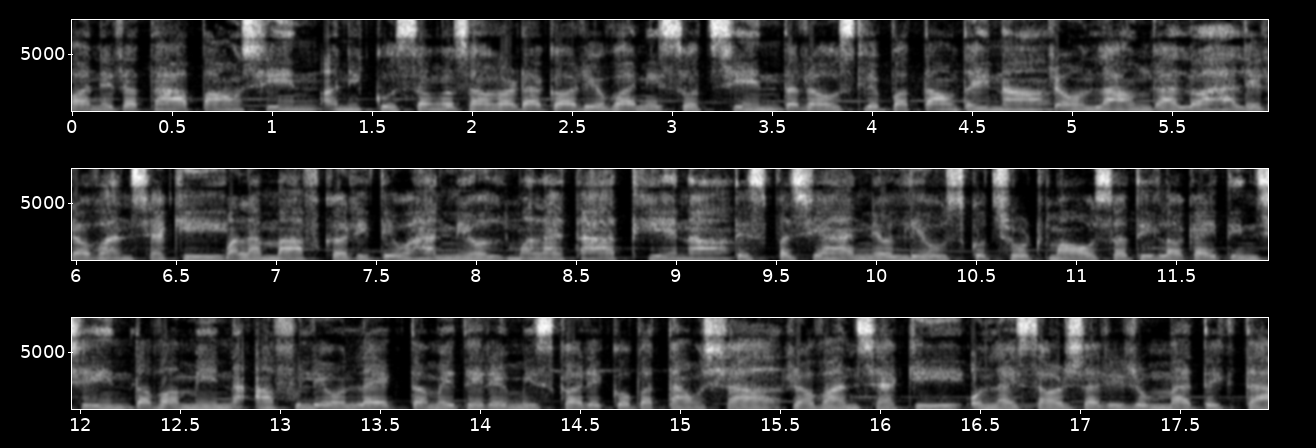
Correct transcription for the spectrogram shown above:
भनेर थाहा पाउँछिन् अनि कोसँग झगडा गर्यो भने सोध्छिन् तर उसले बताउँदैन। र उनलाई अङ्गालो हालेर भन्छ कि मलाई माफ गरिदेऊ हान्योल मलाई थाहा थिएन। त्यसपछि हान्योलले उसको चोटमा औषधि लगाइदिन्छन्। तब मिन आफूले उनलाई एकदमै धेरै मिस गरेको बताउँछ। र भन्छ कि उनलाई सर्जरी रुममा देख्दा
